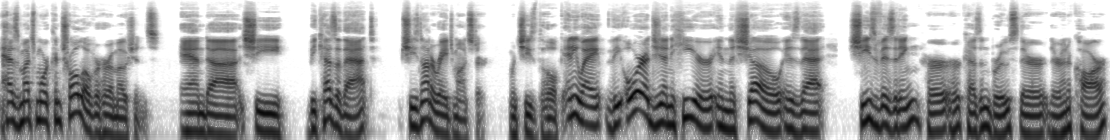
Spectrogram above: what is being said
has much more control over her emotions. And uh, she, because of that, she's not a rage monster when she's the Hulk. Anyway, the origin here in the show is that she's visiting her her cousin Bruce. They're they're in a car.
